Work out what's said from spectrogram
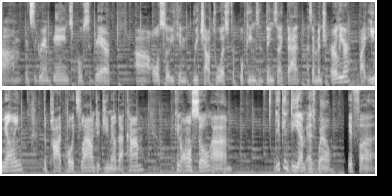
um, Instagram games posted there. Uh, also, you can reach out to us for bookings and things like that, as I mentioned earlier, by emailing the podpoetslounge at gmail.com. You can also, um, you can DM as well if uh,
